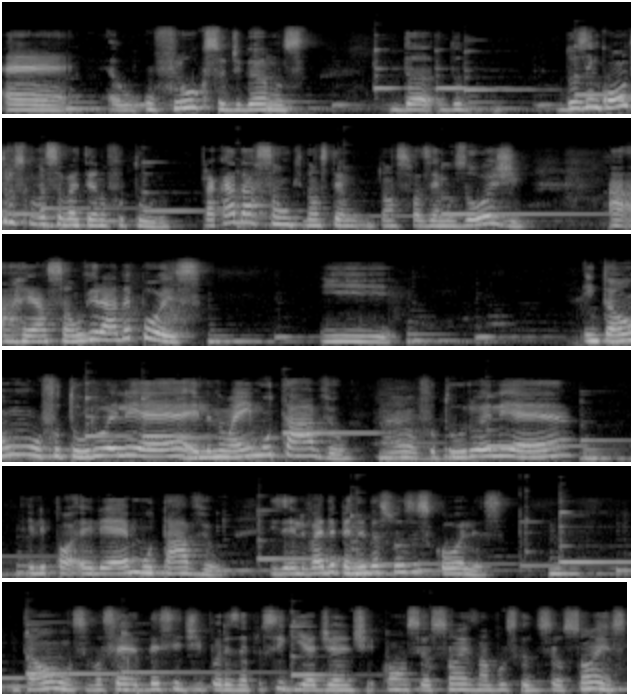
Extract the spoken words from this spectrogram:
é, o, fluxo, digamos, do, do, dos encontros que você vai ter no futuro. Para cada ação que nós, temos, nós fazemos hoje, a, a reação virá depois. E então o futuro ele é, ele não é imutável. Né? O futuro ele é ele, ele é mutável, ele vai depender das suas escolhas. Então, se você decidir, por exemplo, seguir adiante com os seus sonhos, na busca dos seus sonhos,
